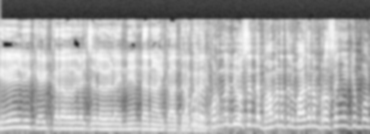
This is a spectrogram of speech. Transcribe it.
കേൾവി കേൾക്കുന്നവർ ചില വേള നീണ്ട നാൾ കാത്തിരിക്കും ഭവനത്തിൽ വചനം പ്രസംഗിക്കുമ്പോൾ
